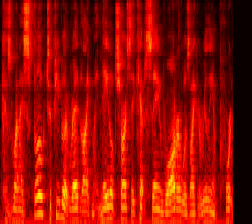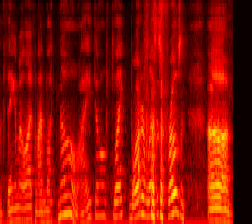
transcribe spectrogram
because when I spoke to people that read like my natal charts, they kept saying water was like a really important thing in my life, and I'm like, no, I don't like water unless it's frozen. um,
